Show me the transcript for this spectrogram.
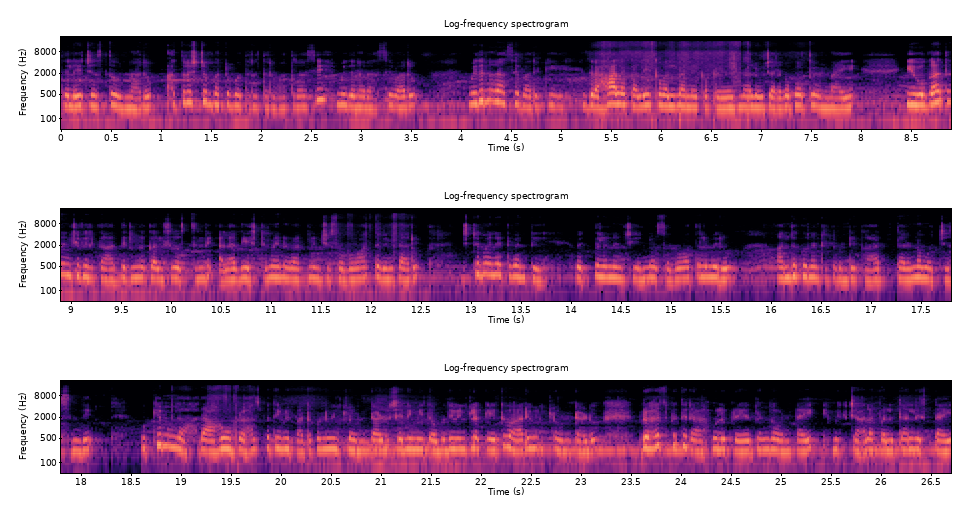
తెలియజేస్తూ ఉన్నారు. అదృష్టం పట్టుబోతున్న తర్వాత రాశి మిథున రాశి వారు. మిథున రాశి వారికి గ్రహాల కలయిక వలన అనేక ప్రయోజనాలు జరగబోతూ ఉన్నాయి. ఈ ఉగాది నుంచి వీరికి ఆర్థికంగా కలిసి వస్తుంది. అలాగే ఇష్టమైన వాటి నుంచి శుభవార్త వింటారు. ఇష్టమైనటువంటి వ్యక్తుల నుంచి ఎన్నో శుభవార్తలు మీరు అందుకునేటటువంటి కార్ తరుణం వచ్చేసింది. ముఖ్యంగా రాహువు బృహస్పతి మీ పదకొండు ఇంట్లో ఉంటాడు. శని మీ తొమ్మిది ఇంట్లో కేతు ఆరు ఇంట్లో ఉంటాడు. బృహస్పతి రాహువులు ప్రయోజనంగా ఉంటాయి. మీకు చాలా ఫలితాలు ఇస్తాయి.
